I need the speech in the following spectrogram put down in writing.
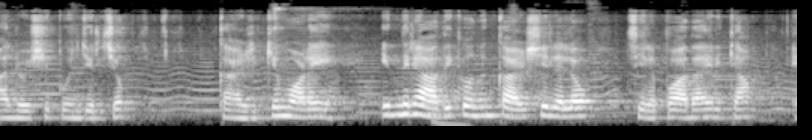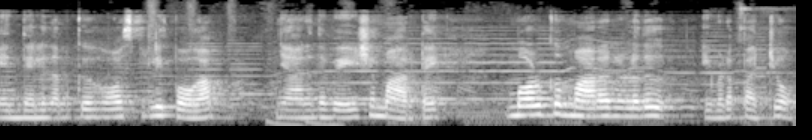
അലോഷി പുഞ്ചിരിച്ചു. കഴിക്കും മോളെ. ഇന്ന് രാധിക്ക് ഒന്നും കഴിച്ചില്ലല്ലോ. ചിലപ്പോൾ അതായിരിക്കാം. എന്തായാലും നമുക്ക് ഹോസ്പിറ്റലിൽ പോകാം. ഞാനൊന്ന് വേഷം മാറട്ടെ. മോൾക്ക് മാറാനുള്ളത് ഇവിടെ പറ്റുമോ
